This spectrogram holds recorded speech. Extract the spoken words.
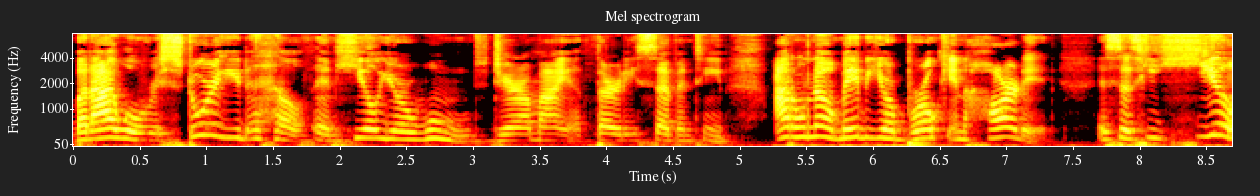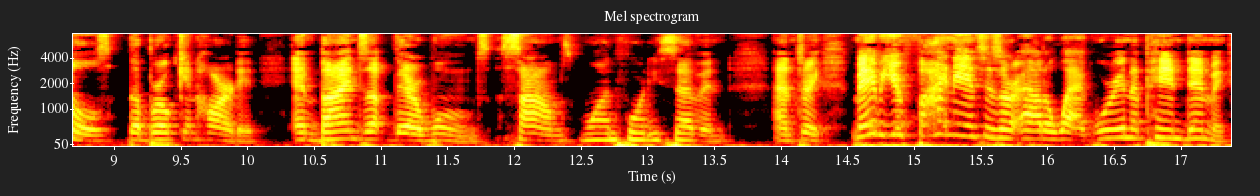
but I will restore you to health and heal your wound, Jeremiah 30, 17. I don't know. Maybe you're brokenhearted. It says he heals the brokenhearted and binds up their wounds. Psalms 147 and 3. Maybe your finances are out of whack. We're in a pandemic.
